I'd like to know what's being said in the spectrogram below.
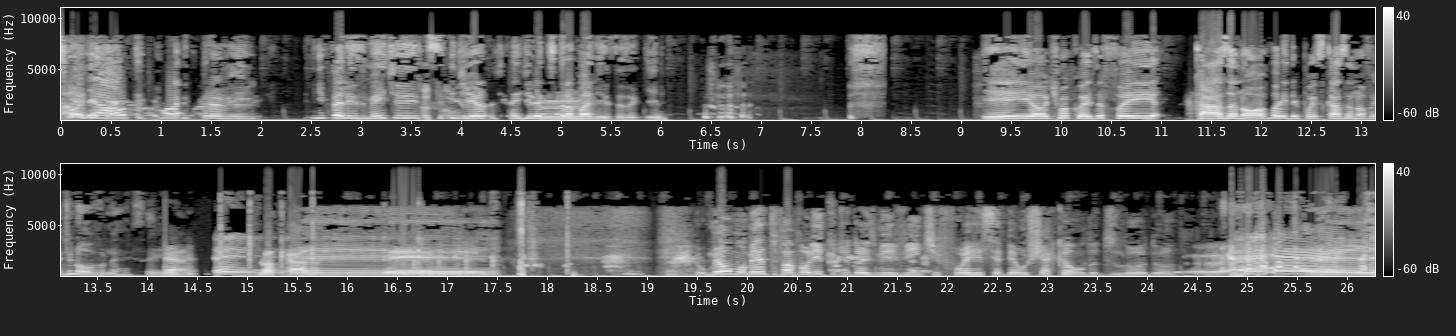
sonhar alto demais pra mim. Infelizmente, sem, dinheiro, sem direitos trabalhistas aqui. E a última coisa foi casa nova e depois casa nova de novo, né? Isso aí. É. ei. duas casas. Ê. O meu momento favorito de 2020 foi receber um checão do Desludo. Ê.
